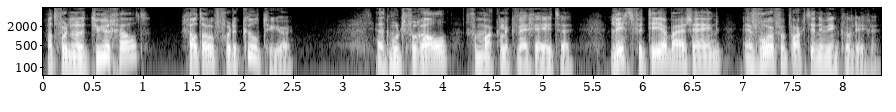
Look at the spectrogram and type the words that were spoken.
Wat voor de natuur geldt, geldt ook voor de cultuur. Het moet vooral gemakkelijk wegeten, licht verteerbaar zijn... en voorverpakt in de winkel liggen.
